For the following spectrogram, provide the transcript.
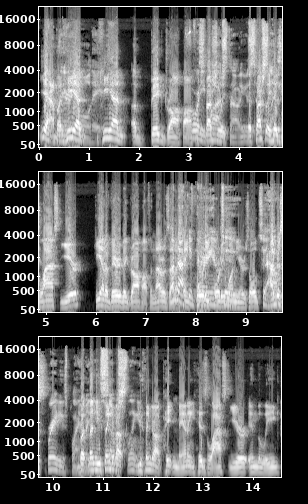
yeah, but very he old had age. he had a big drop off, especially plus, though. He was especially his last year. He had a very big drop off, and that was at I'm I not think comparing 40, 41 to- years old. to how I'm just, Brady's playing. but then you think about slinging. you think about Peyton Manning, his last year in the league.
